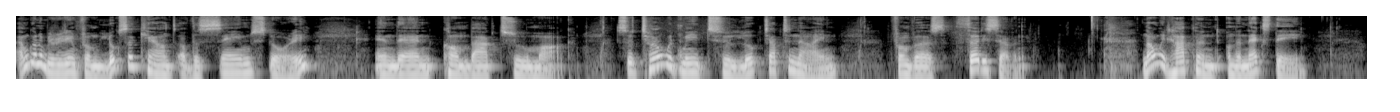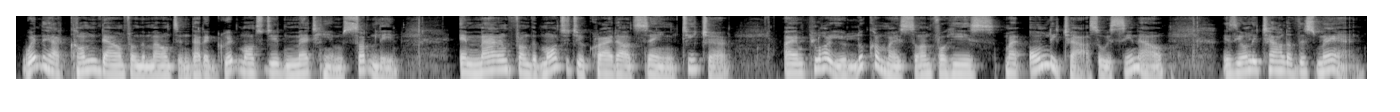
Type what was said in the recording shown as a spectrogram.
I'm going to be reading from Luke's account of the same story and then come back to Mark. So, turn with me to Luke chapter 9 from verse 37. Now it happened on the next day, when they had come down from the mountain, that a great multitude met him. Suddenly, a man from the multitude cried out, saying, Teacher, I implore you, look on my son, for he is my only child. So we see now, is the only child of this man.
